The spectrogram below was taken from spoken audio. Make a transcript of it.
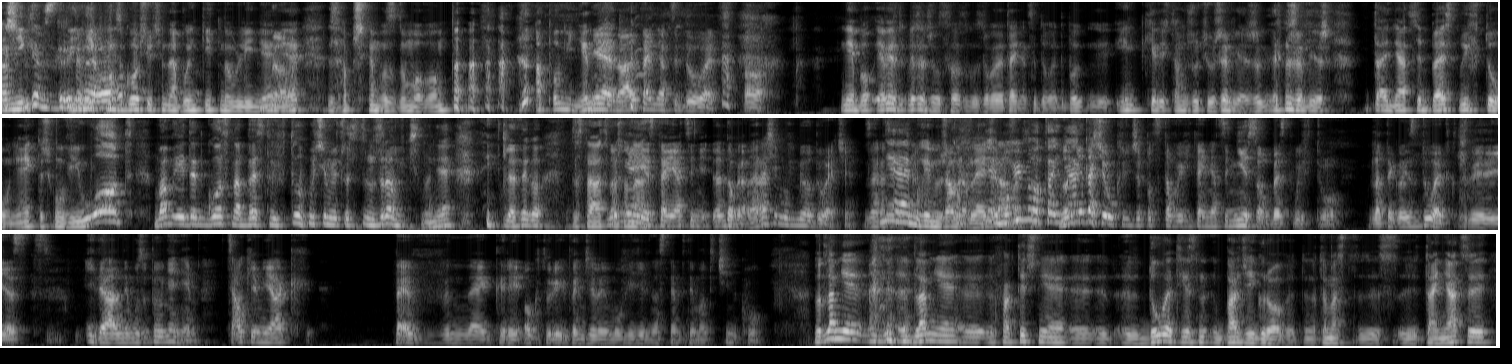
aż i nikt, i nikt nie zgłosił cię na błękitną linię, No. nie? Za przemoc domową. A powinien. Nie, no ale tajniacy duet. Och. Nie, bo ja wiesz, wiesz, że został zrobiony tajniacy duet, bo i kiedyś tam wrzucił, że wiesz, że, że wiesz, tajniacy best with two, nie? I ktoś mówi, what? Mamy jeden głos na best with two, musimy coś z tym zrobić, no nie? I dlatego została No stworzona... nie jest tajniacy... Nie... No dobra, na razie mówimy o duecie. Zaraz Nie, mówimy już Dobra. kompletnie. Nie, mówimy o No nie da się ukryć, że podstawowi tajniacy nie są best with two. Dlatego jest duet, który jest idealnym uzupełnieniem. Całkiem jak pewne gry, o których będziemy mówili w następnym odcinku. No dla mnie, dla mnie y, faktycznie y, y, duet jest bardziej growy. Natomiast tajniacy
